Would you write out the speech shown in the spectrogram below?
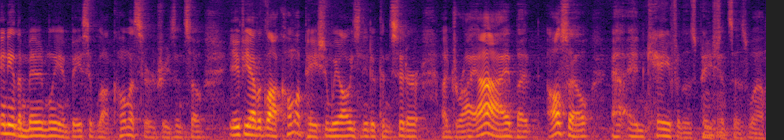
any of the minimally invasive glaucoma surgeries. And so, if you have a glaucoma patient, we always need to consider a dry eye, but also uh, NK for those patients as well.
